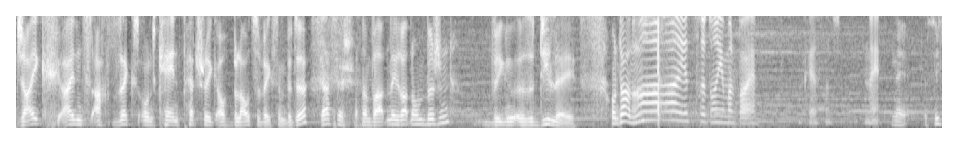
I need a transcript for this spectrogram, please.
Jike 186 und Kane Patrick auf blau zu wechseln, bitte. Das wäre schön. Dann warten wir gerade noch ein bisschen. Wegen äh, the Delay. Und dann. Ah, jetzt tritt noch jemand bei. Okay, ist nicht. Nee. Nee, es sieht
